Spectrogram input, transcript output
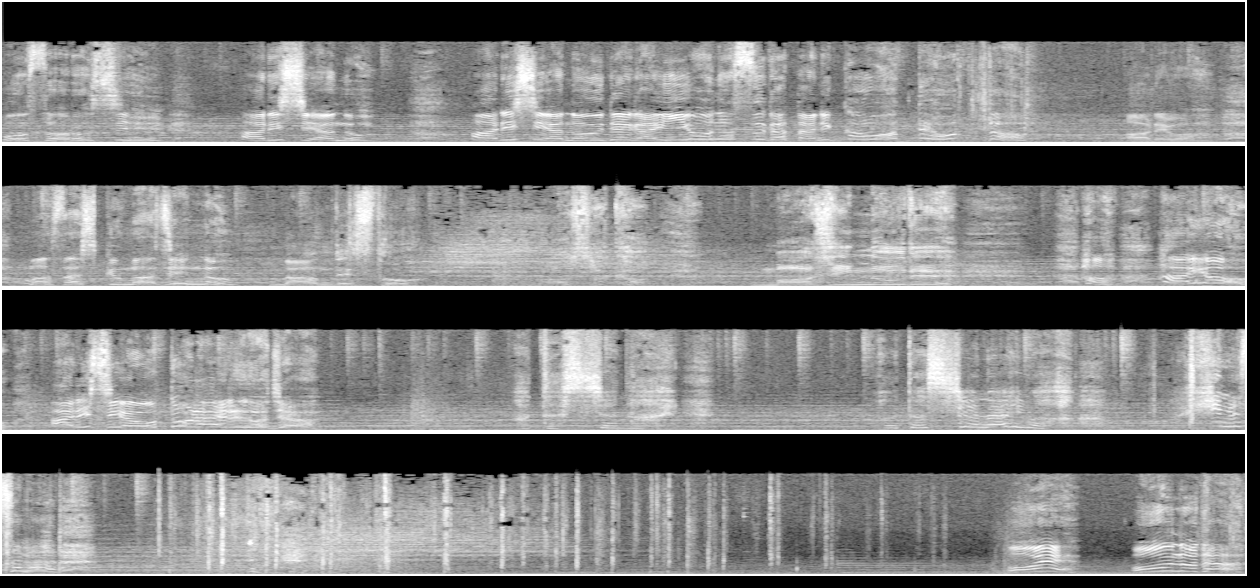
恐ろしい。アリシアのアリシアの腕が異様な姿に変わっておった。あれはまさしく魔人の。何ですと？まさか魔人の腕。ははようアリシアを捕らえるのじゃ。私じゃない私じゃないわ。姫様。おえ追うのだ。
